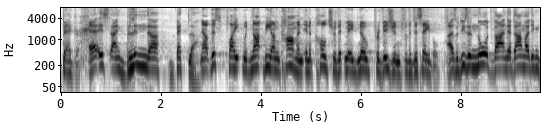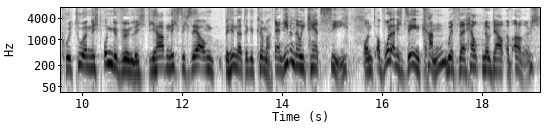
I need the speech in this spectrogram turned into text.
beggar. Er ist ein blinder Bettler. Now, this plight would not be uncommon in a culture that made no provision for the disabled. Also diese Not war in der damaligen Kultur nicht ungewöhnlich. Die haben nicht sich sehr um Behinderte gekümmert. And even though he can't see, Und obwohl er nicht sehen kann, with the help, no doubt, of others,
